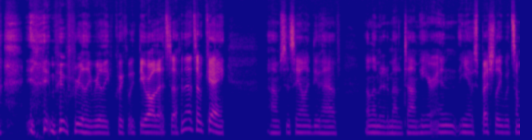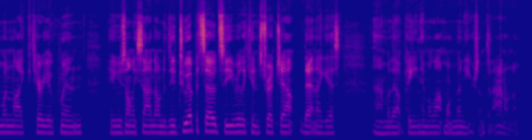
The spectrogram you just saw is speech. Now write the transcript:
it moved really, really quickly through all that stuff, and that's okay, um, since they only do have a limited amount of time here, and you know especially with someone like Terry O'Quinn he was only signed on to do two episodes, so you really couldn't stretch out that, I guess, um, without paying him a lot more money or something. I don't know.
